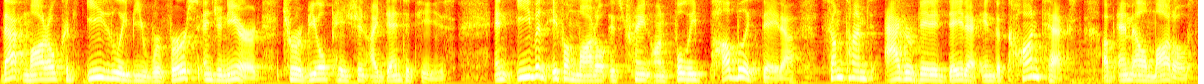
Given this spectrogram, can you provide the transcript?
that model could easily be reverse engineered to reveal patient identities. And even if a model is trained on fully public data, sometimes aggregated data data in the context of ML models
